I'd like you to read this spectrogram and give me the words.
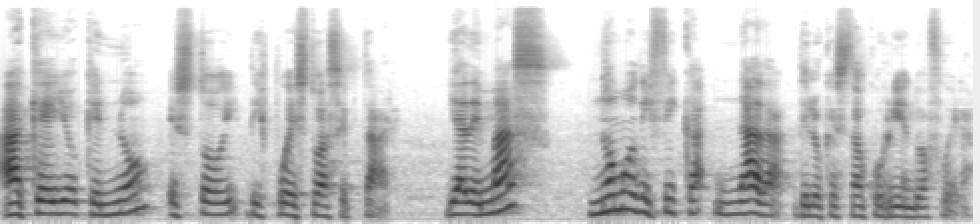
a aquello que no estoy dispuesto a aceptar. Y además no modifica nada de lo que está ocurriendo afuera.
